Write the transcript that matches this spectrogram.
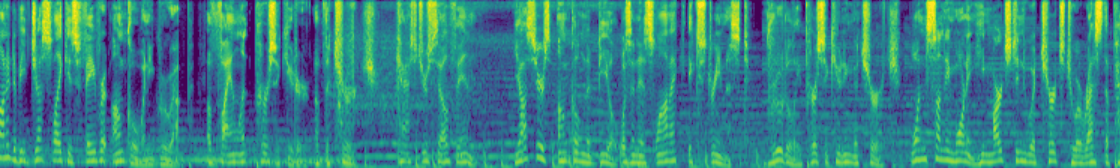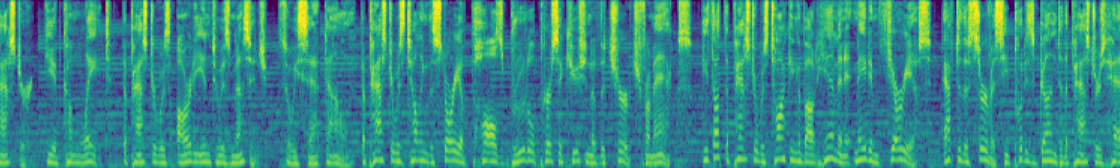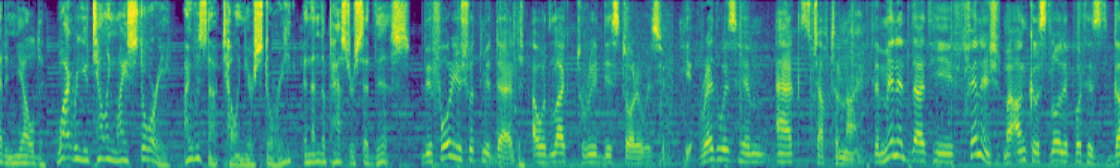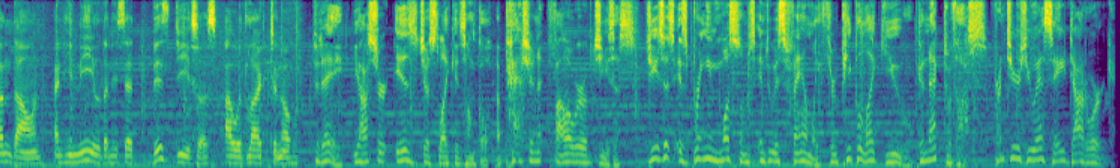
wanted to be just like his favorite uncle when he grew up, a violent persecutor of the church. Cast yourself in. Yassir's uncle Nabil was an Islamic extremist, brutally persecuting the church. One Sunday morning, he marched into a church to arrest the pastor. He had come late. The pastor was already into his message, so he sat down. The pastor was telling the story of Paul's brutal persecution of the church from Acts. He thought the pastor was talking about him and it made him furious. After the service, he put his gun to the pastor's head and yelled, Why were you telling my story? I was not telling your story. And then the pastor said this Before you shoot me dead, I would like to read this story with you. He read with him Acts chapter 9. The minute that he finished, my uncle slowly put his gun down and he kneeled and he said, This Jesus, I would like to know. Today, Yassir is just like his uncle, a passionate follower of Jesus. Jesus is bringing Muslims into his family through people like you. Connect with us. FrontiersUSA.org.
